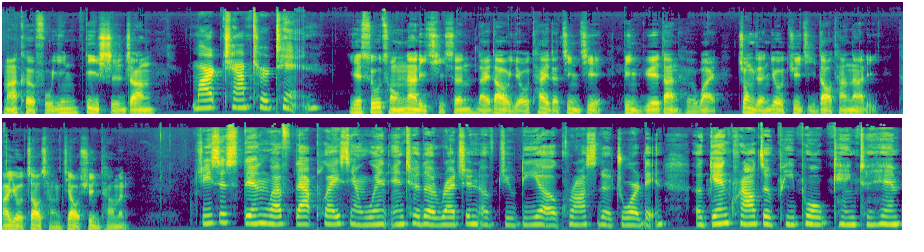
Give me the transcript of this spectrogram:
马可福音第十章， Mark chapter 10. 耶稣从那里起身，来到犹太的境界，并约旦河外，众人又聚集到他那里，他又照常教训他们。 Jesus then left that place and went into the region of Judea across the Jordan. Again, crowds of people came to him,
